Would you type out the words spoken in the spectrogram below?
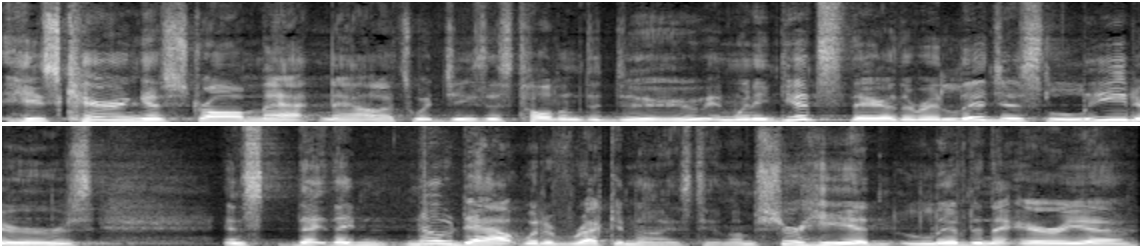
he's carrying his straw mat now. That's what Jesus told him to do. And when he gets there, the religious leaders, and they, they no doubt would have recognized him. I'm sure he had lived in the area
